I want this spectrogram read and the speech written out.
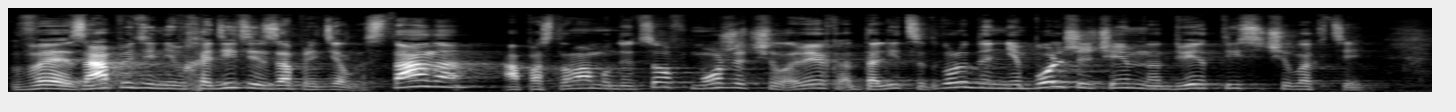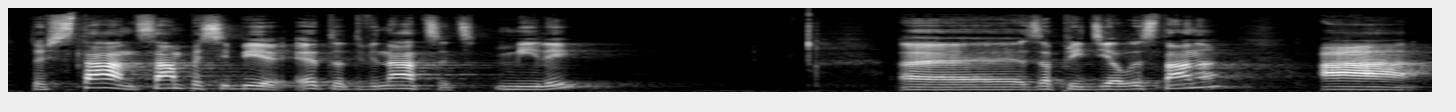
в заповеди не выходите за пределы стана, а по словам мудрецов, может человек отдалиться от города не больше, чем на 2000 локтей. То есть стан сам по себе это 12 милей э, за пределы стана, а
